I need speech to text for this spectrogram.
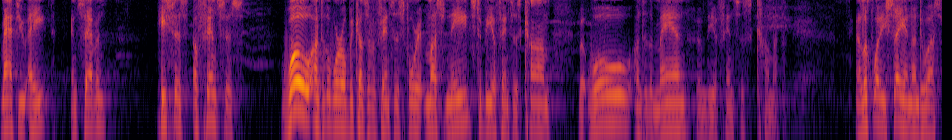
Matthew 8 and 7, he says, offenses. Woe unto the world because of offenses, for it must needs to be offenses come, but woe unto the man whom the offenses cometh. Now look what he's saying unto us.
